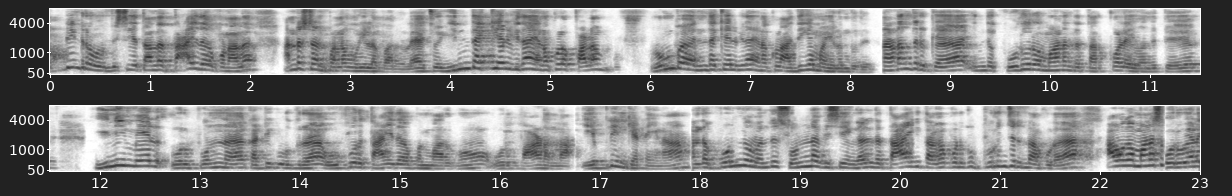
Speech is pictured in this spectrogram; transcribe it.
அப்படின்ற ஒரு விஷயத்த அந்த தாய் தகப்பனால அண்டர்ஸ்டாண்ட் பண்ண முடியல பாருங்களேன். ஸோ இந்த கேள்விதான் எனக்குள்ள பலம் ரொம்ப இந்த கேள்விதான் எனக்குள்ள அதிகமா எழும்புது. நடந்திருக்க இந்த கொடூரமான இந்த தற்கொலை வந்துட்டு இனிமேல் ஒரு பொண்ணை கட்டி கொடுக்குற ஒவ்வொரு தாய் தகப்பன்மாருக்கும் ஒரு பாடம் தான் எப்படின்னு கேட்டீங்கன்னா அந்த பொண்ணு வந்து சொன்ன விஷயங்கள் இந்த தாய்க்கு தகப்பனுக்கு புரிஞ்சிருந்தா கூட அவங்க மனசு ஒருவேளை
